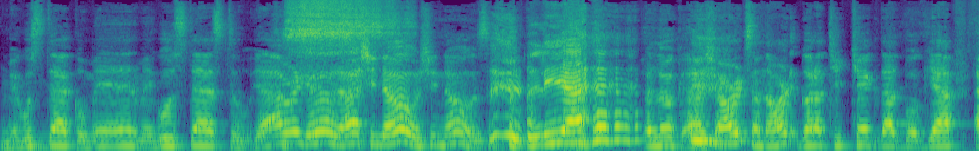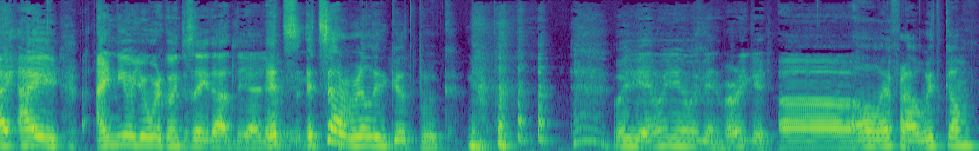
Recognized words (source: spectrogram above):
Me gusta comer, me gustas tú. Yeah, very good. Ah, she knows, she knows. Leah. Uh, Look, uh, Sharks and Art, gotta ch- check that book. Yeah, I, I, I knew you were going to say that, Leah. You- it's it's a really good book. muy bien, muy bien, muy bien. Very good. Uh, Oh, Efra, we come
